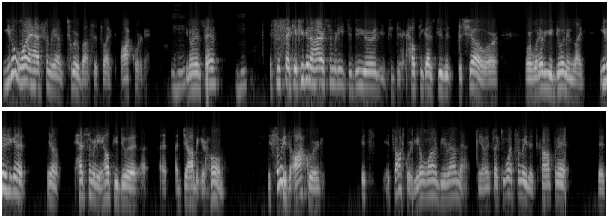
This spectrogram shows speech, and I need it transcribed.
You don't want to have somebody on tour bus that's like awkward. Mm-hmm. You know what I'm saying? Mm-hmm. It's just like if you're going to hire somebody to do your to help you guys do the, the show or or whatever you're doing in life, even if you're going to, you know, have somebody help you do a, a, a job at your home. If somebody's awkward, it's it's awkward. You don't want to be around that. You know, it's like you want somebody that's confident, that's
